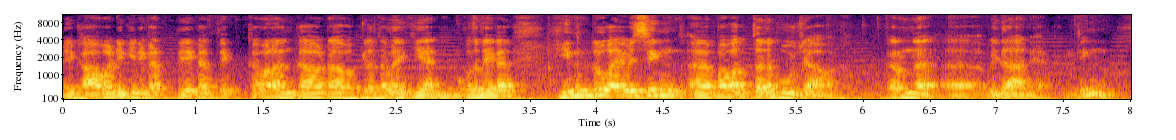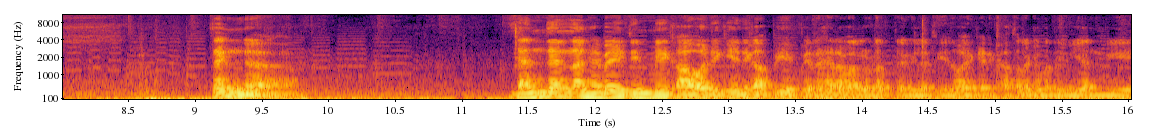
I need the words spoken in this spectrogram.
මේ කාවඩි කියන එකත් ඒකත් එක්කම ලංකාවට ආවා කියලා තමයි කියන්නේ. මොකද මේක Hindu අය විසින් අ, පවත්වන පූජාවක් කරන අ, විධානයක්. ඉතින් දැන් අ, දැන් දැන් නම් හැබැයි ඉතින් මේ කාවඩි කියන එක අපේ පෙරහැරවල වලටත් ඇවිල්ලා තියෙනවා. ඒ කියන්නේ කතරගම දෙවියන්ගේ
